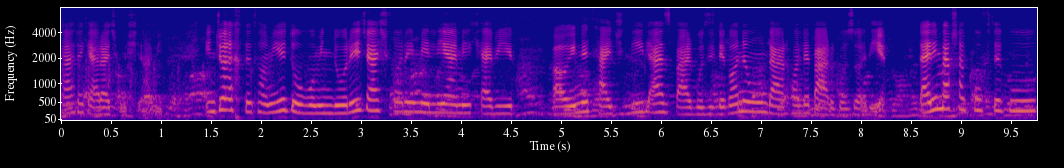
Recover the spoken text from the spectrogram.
شهر کرج میشنوید. اینجا اختتامیه دومین دوره جشنواره ملی امیر کبیر و آین تجلیل از برگزیدگان اون در حال برگزاریه. در این بخش گفتگو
